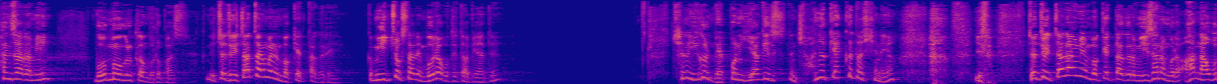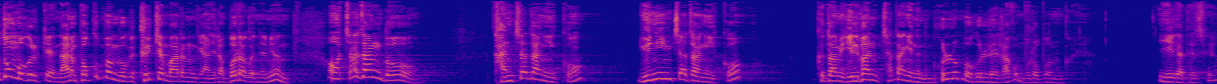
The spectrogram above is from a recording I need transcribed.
한 사람이 뭐 먹을까 물어봤어요. 근데 저쪽에 짜장면을 먹겠다 그래. 그럼 이쪽 사람이 뭐라고 대답해야 돼요? 제가 이걸 몇 번 이야기했을 땐 전혀 깨끗하시네요. 저쪽에 짜장면 먹겠다 그러면 이 사람은 뭐라, 아, 나 우동 먹을게. 나는 볶음밥 먹을게. 그렇게 말하는 게 아니라 뭐라고 했냐면, 어, 짜장도 간짜장이 있고, 유님짜장이 있고, 그 다음에 일반 짜장이 있는데 뭘로 먹을래라고 물어보는 거예요. 이해가 되세요?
